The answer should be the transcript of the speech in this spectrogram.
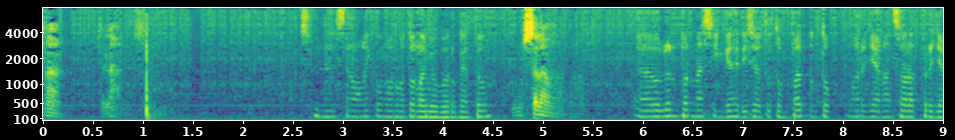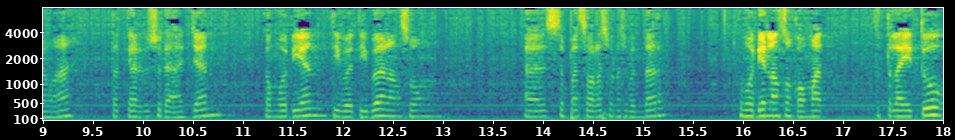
Nah, silahkan. Bismillahirrahmanirrahim. Assalamualaikum warahmatullahi wabarakatuh. Waalaikumsalam. Uh, ulun pernah singgah di suatu tempat untuk mengerjakan sholat berjamaah. Tatkala itu sudah ajan, kemudian tiba-tiba langsung uh, sempat sholat sunnah sebentar, kemudian langsung komat. Setelah itu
